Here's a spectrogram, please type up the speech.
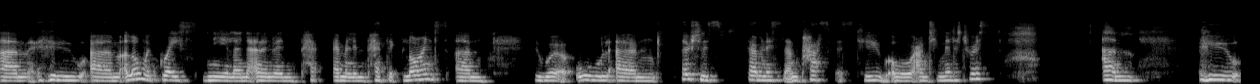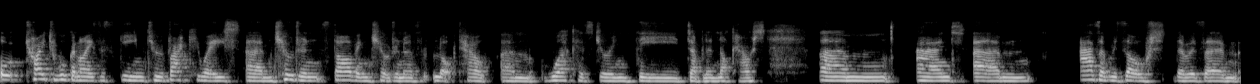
um, who, um, along with Grace Neal and Emmeline, Pe- Emmeline Pethick Lawrence, um, who were all um, socialist, feminists, and pacifists too, or anti-militarists, who tried to organise a scheme to evacuate um, children, starving children of locked out um, workers during the Dublin lockout. Um, and um, as a result, there was um,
